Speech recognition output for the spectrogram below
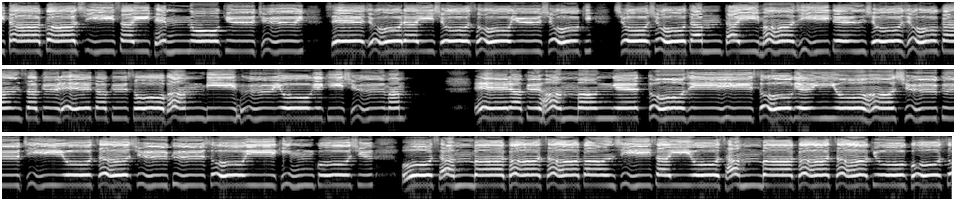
日高司祭天皇宮注意正常来小そういう正気少々単体魔辞典少女観作霊卓相番美不要劇終満えらくはん半万へとじ、そげんよ、あしゅくちよ、さしゅく、そいき、金庫しゅ、お、さんばかさかんしさいよ、さんばかさきょうこそ、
